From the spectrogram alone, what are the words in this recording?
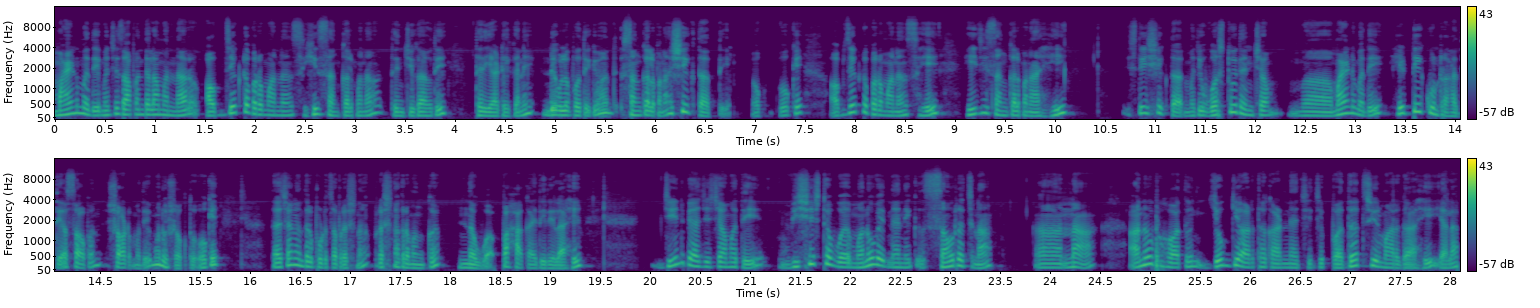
माइंडमध्ये म्हणजेच आपण त्याला म्हणणार ऑब्जेक्ट प्रमाणन्स ही संकल्पना त्यांची काय होते? तर या ठिकाणी डेव्हलप होते किंवा संकल्पना शिकतात ते. ओके ऑब्जेक्ट प्रमाणन्स हे ही जी संकल्पना आहे ही ते शिकतात. म्हणजे वस्तू त्यांच्या माइंडमध्ये हे टिकून राहते असं आपण शॉर्टमध्ये म्हणू शकतो ओके? त्याच्यानंतर पुढचा प्रश्न प्रश्न क्रमांक नववा. पहा काय दिलेला आहे. जीन प्याजेच्या मते विशिष्ट व मनोवैज्ञानिक संरचना ना अनुभवातून योग्य अर्थ काढण्याची जी पद्धतशीर मार्ग आहे याला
